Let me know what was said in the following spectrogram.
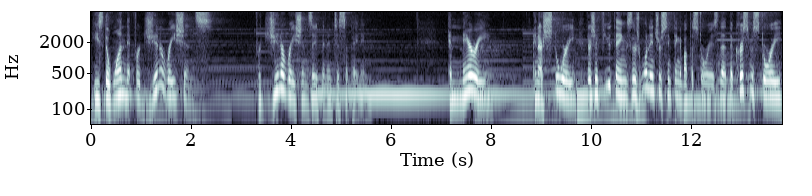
He's the one that for generations, for generations, they've been anticipating. And Mary, in our story, there's a few things. There's one interesting thing about the story is that the Christmas story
